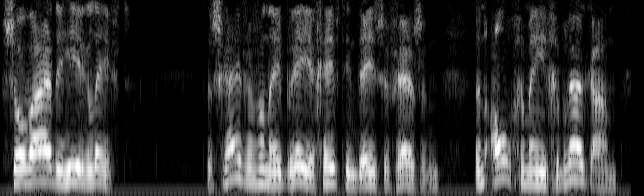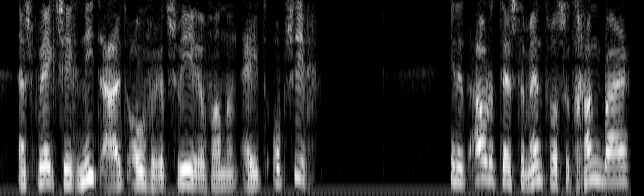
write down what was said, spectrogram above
zo waar de Heere leeft. De schrijver van Hebreeën geeft in deze versen een algemeen gebruik aan en spreekt zich niet uit over het zweren van een eed op zich. In het Oude Testament was het gangbaar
